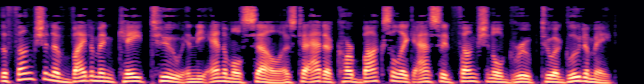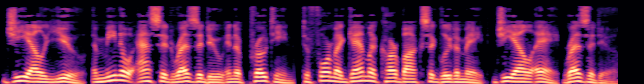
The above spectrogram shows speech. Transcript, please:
The function of vitamin K2 in the animal cell is to add a carboxylic acid functional group to a glutamate (GLU) amino acid residue in a protein, to form a gamma-carboxyglutamate (GLA) residue.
